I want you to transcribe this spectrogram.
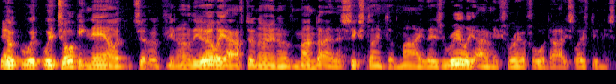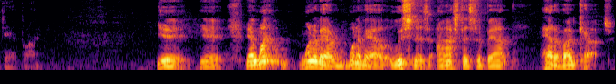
Yeah. the, we- we're talking now at sort of you know the early afternoon of Monday, the sixteenth of May. There's really only three or four days left in this campaign. Yeah, yeah. Now, one one of our one of our listeners asked us about how to vote cards.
